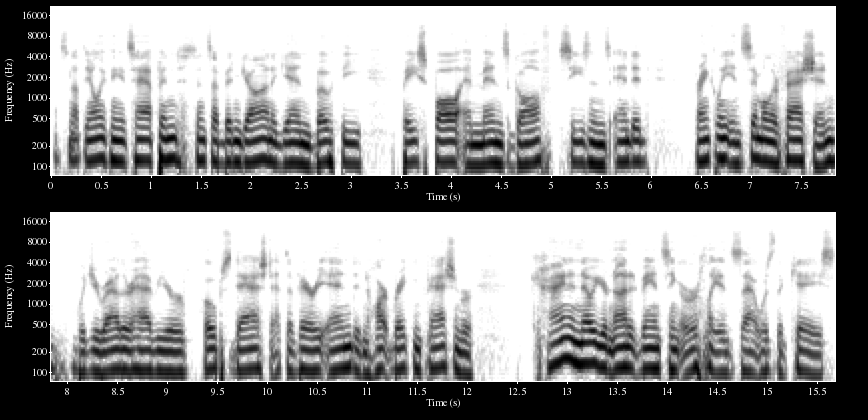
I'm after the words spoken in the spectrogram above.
That's not the only thing that's happened since I've been gone. Again, both the baseball and men's golf seasons ended Frankly, in similar fashion, would you rather have your hopes dashed at the very end in heartbreaking fashion or kind of know you're not advancing early as that was the case.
